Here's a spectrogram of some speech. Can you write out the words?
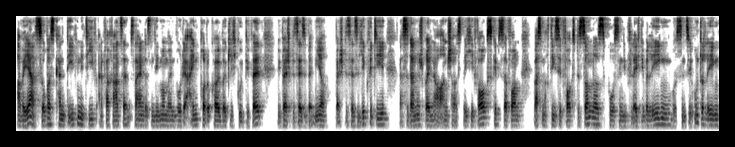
Aber ja, sowas kann definitiv einfach ratsam sein, dass in dem Moment, wo dir ein Protokoll wirklich gut gefällt, wie beispielsweise bei mir, beispielsweise Liquidity, dass du dann entsprechend auch anschaust, welche Forks gibt es davon, was macht diese Forks besonders, wo sind die vielleicht überlegen, wo sind sie unterlegen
